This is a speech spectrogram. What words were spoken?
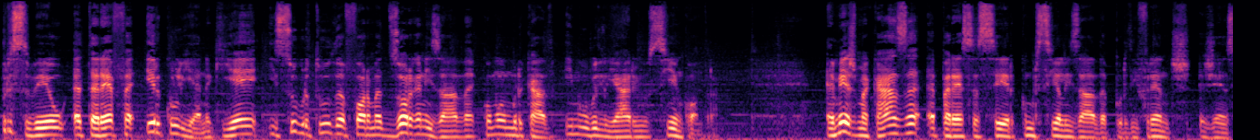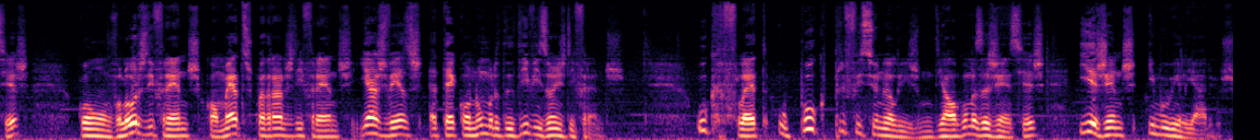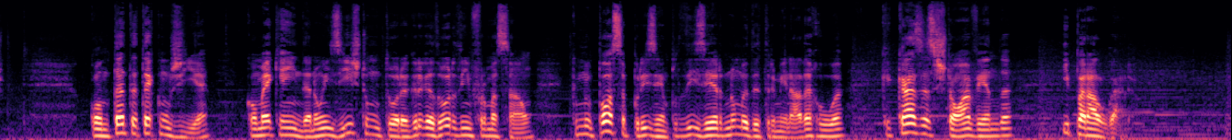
percebeu a tarefa herculeana que é e, sobretudo, a forma desorganizada como o mercado imobiliário se encontra. A mesma casa aparece a ser comercializada por diferentes agências, com valores diferentes, com metros quadrados diferentes e às vezes até com número de divisões diferentes o que reflete o pouco profissionalismo de algumas agências e agentes imobiliários. Com tanta tecnologia, como é que ainda não existe um motor agregador de informação que me possa, por exemplo, dizer numa determinada rua que casas estão à venda e para alugar?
